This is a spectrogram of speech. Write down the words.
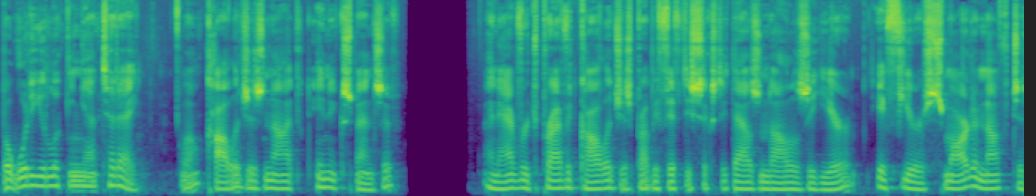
But what are you looking at today? Well, college is not inexpensive. An average private college is probably fifty, sixty thousand dollars a year. If you're smart enough to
